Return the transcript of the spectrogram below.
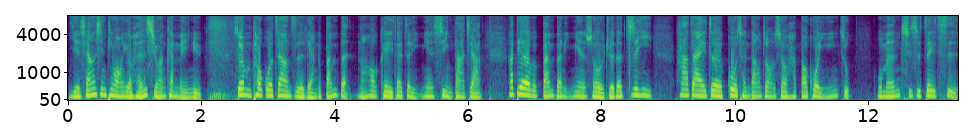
也相信听网友很喜欢看美女，所以我们透过这样子两个版本，然后可以在这里面吸引大家。那第二个版本里面的时候，我觉得志毅他在这过程当中的时候，还包括影音组，我们其实这一次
